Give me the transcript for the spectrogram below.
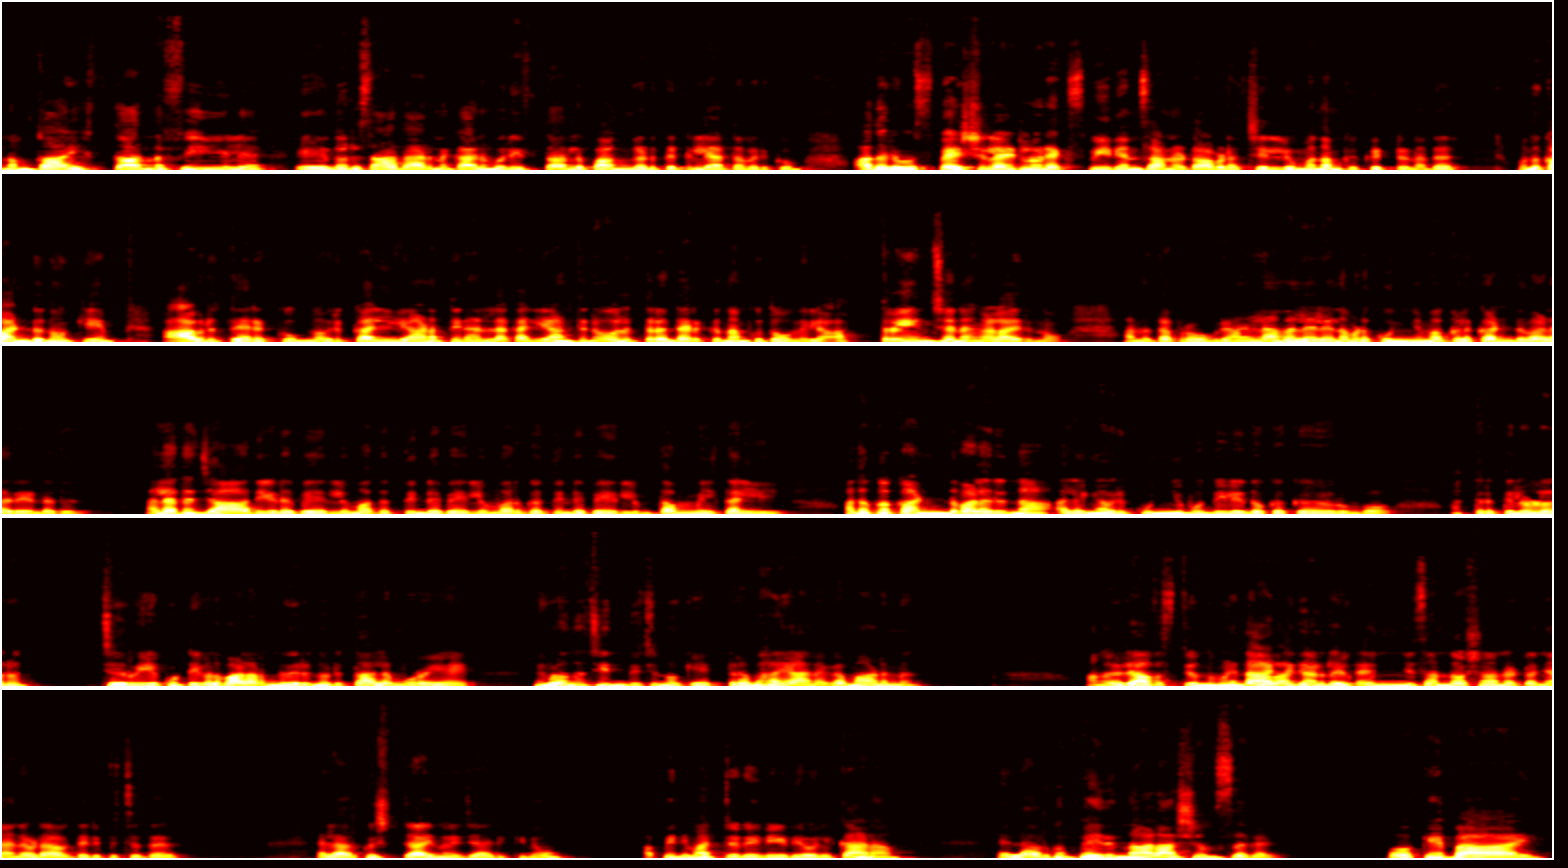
നമുക്ക് ആ ഇഫ്താറിന്റെ ഫീൽ ഏതൊരു സാധാരണക്കാരും ഒരു ഇഫ്താറിൽ പങ്കെടുത്തിട്ടില്ലാത്തവർക്കും അതൊരു സ്പെഷ്യൽ ആയിട്ടുള്ള ഒരു എക്സ്പീരിയൻസ് ആണ് കേട്ടോ അവിടെ ചെല്ലുമ്പോൾ നമുക്ക് കിട്ടണത്. ഒന്ന് കണ്ടു നോക്കിയേ. ആ ഒരു തിരക്കും ഒരു കല്യാണത്തിനല്ല കല്യാണത്തിന് പോലും ഇത്രയും തിരക്ക് നമുക്ക് തോന്നില്ല. അത്രയും ജനങ്ങളായിരുന്നു അന്നത്തെ പ്രോഗ്രാം എല്ലാമല്ലേ നമ്മുടെ കുഞ്ഞുമക്കൾ കണ്ടു വളരേണ്ടത്? അല്ലാതെ ജാതിയുടെ പേരിലും മതത്തിന്റെ പേരിലും വർഗത്തിന്റെ പേരിലും തമ്മിൽ തല്ലി അതൊക്കെ കണ്ടു വളരുന്ന അല്ലെങ്കിൽ അവർ കുഞ്ഞു ബുദ്ധിയിൽ ഇതൊക്കെ കയറുമ്പോൾ അത്തരത്തിലുള്ളൊരു ചെറിയ കുട്ടികൾ വളർന്നു വരുന്ന ഒരു തലമുറയെ നിങ്ങളൊന്ന് ചിന്തിച്ചു നോക്കി. എത്ര ഭയാനകമാണെന്ന്. അങ്ങനെ ഒരു അവസ്ഥയൊന്നും ഉണ്ടാവാതിരിക്കട്ടെ. കുഞ്ഞു സന്തോഷമാണ് കേട്ടോ ഞാനിവിടെ അവതരിപ്പിച്ചത്. എല്ലാവർക്കും ഇഷ്ടമായി എന്ന് വിചാരിക്കുന്നു. അപ്പം ഇനി മറ്റൊരു വീഡിയോയിൽ കാണാം. എല്ലാവർക്കും പെരുന്നാൾ ആശംസകൾ. Okay bye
